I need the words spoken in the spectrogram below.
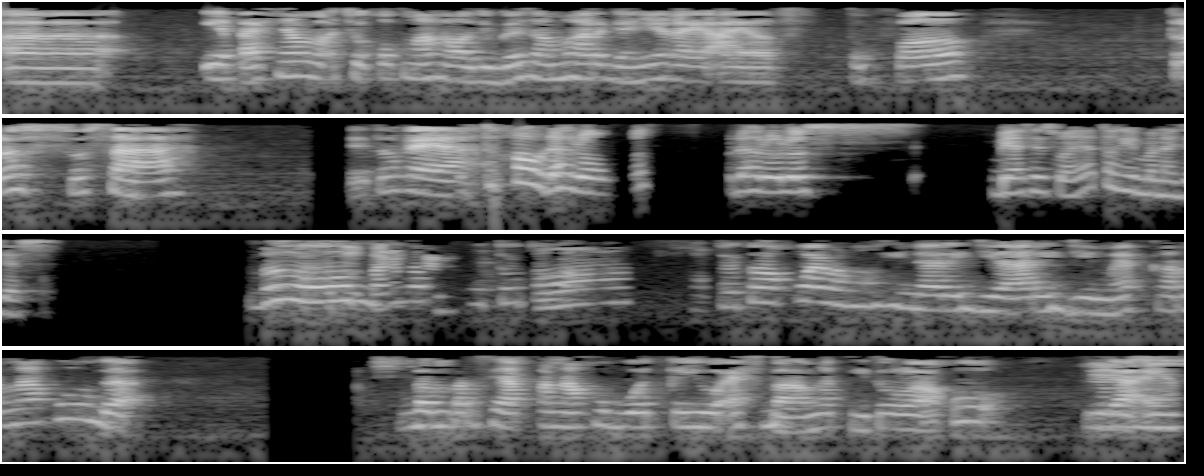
eh ya tesnya cukup mahal juga sama harganya kayak IELTS TOEFL. Terus susah. Itu kayak Itu kau udah lulus, udah lulus beasiswanya atau gimana, Jas? belum. Waktu itu tuh Oh, waktu itu aku emang menghindari GRE GMAT karena aku nggak mempersiapkan aku buat ke US banget gitu loh. Aku nggak Hmm. yang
